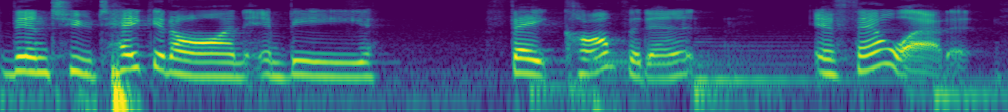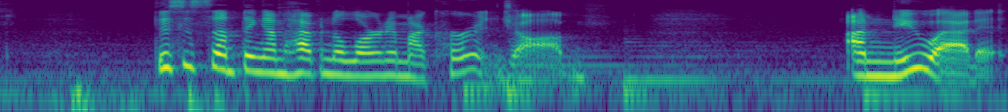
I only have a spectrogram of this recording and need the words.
then to take it on and be fake confident and fail at it. This is something I'm having to learn in my current job. I'm new at it.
